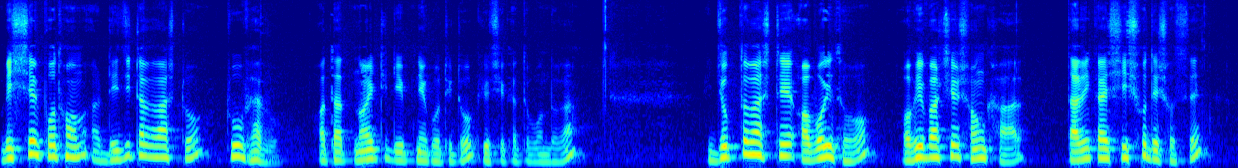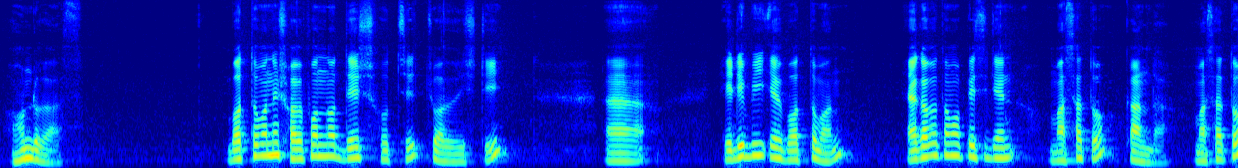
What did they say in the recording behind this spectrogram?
বিশ্বের প্রথম ডিজিটাল রাষ্ট্র ট্রু ভ্যালু অর্থাৎ নয়টি দ্বীপ নিয়ে গঠিত প্রিয় শিক্ষার্থী বন্ধুরা, যুক্তরাষ্ট্রে অবৈধ অভিবাসীর সংখ্যার তালিকায় শীর্ষ দেশ হচ্ছে হন্ডুরাস। বর্তমানে সর্বপন্ন দেশ হচ্ছে চুয়াল্লিশটি। এডিবি এর বর্তমান এগারোতম প্রেসিডেন্ট মাসাতো কান্ডা মাসাতো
